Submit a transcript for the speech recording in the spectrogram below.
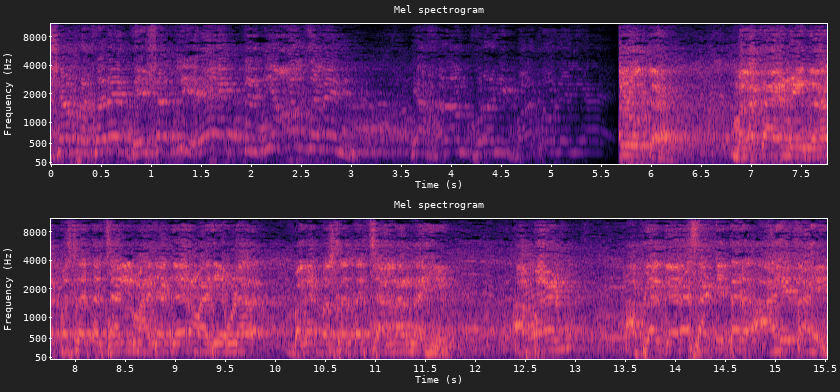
अशा प्रकारे देशातली एक तृतीयांश जमीन या हरामखोरांनी बळकावलेली आहे. लोक मला काय मी घरात बसला तर चालेल माझ्या घर माझ्या एवढा बघत बसलं तर चालणार नाही. आपण आपल्या घरासाठी तर आहेच आहे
